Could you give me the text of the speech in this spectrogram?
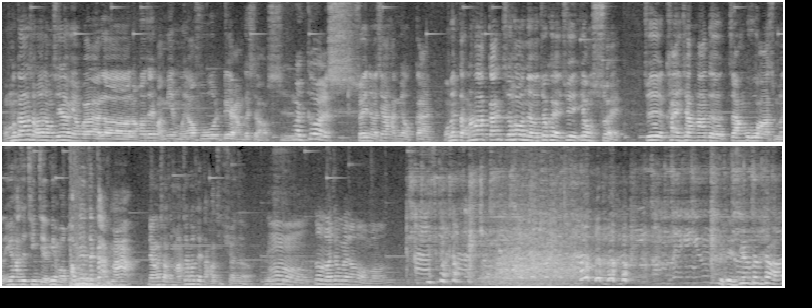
我们刚刚从儿童新乐园回来了，然后这款面膜要敷两个小时。My gosh！所以呢，现在还没有干。我们等到它干之后呢，就可以去用水，就是看一下它的脏污啊什么的，因为它是清洁面膜。旁边在干嘛？两个小时麻将都可以打好几圈了。嗯，那我们要叫麦当劳吗？眼睛要瞪大。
